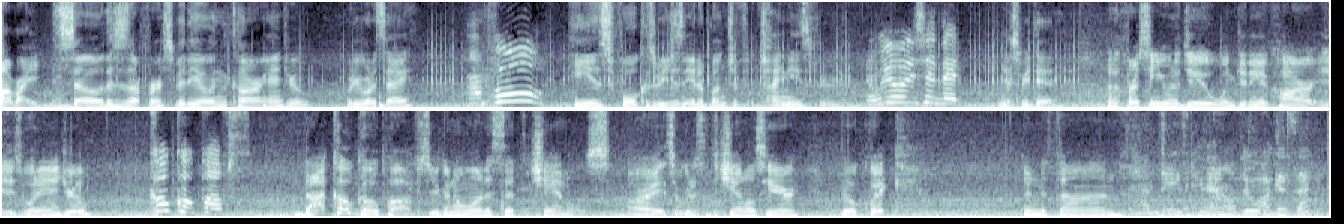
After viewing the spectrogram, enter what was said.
All right, so this is our first video in the car, Andrew. What do you want to say? I'm full. He is full because we just ate a bunch of Chinese food. And we already said that Yes, we did. Now the first thing you want to do when getting a car is what, Andrew? Cocoa Puffs. Not Cocoa Puffs. You're gonna want to set the channels. All right, so we're gonna set the channels here real quick. Turn this on. days now through August 2nd.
